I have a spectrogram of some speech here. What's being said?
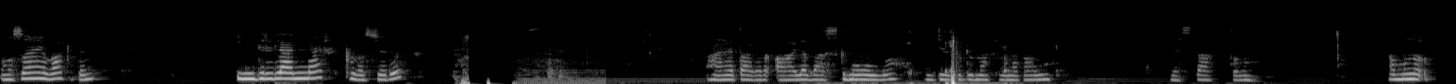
Ama sonra baktım. İndirilenler klasörü. Evet arkadaşlar aile baskını oldu. Videoyu durdurmak zorunda kaldım. Restart atalım. Ben bunu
